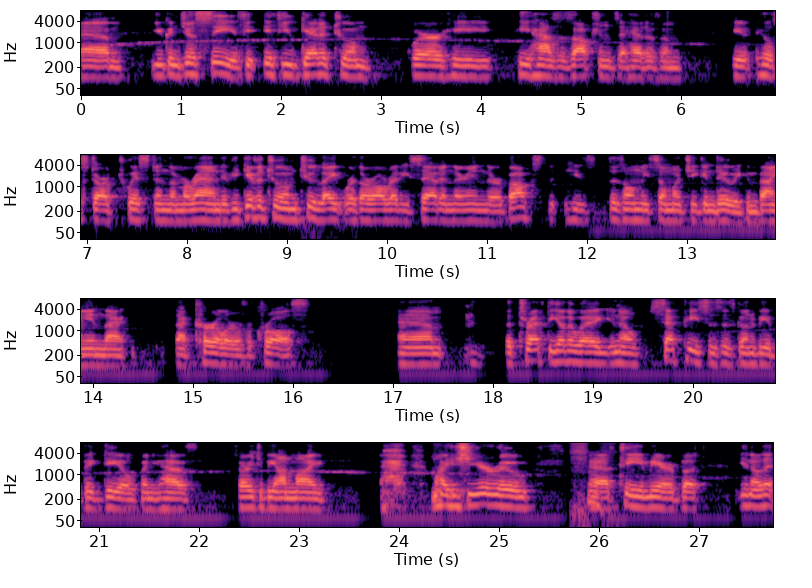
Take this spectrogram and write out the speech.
Um, you can just see if you if you get it to him where he he has his options ahead of him, he, he'll start twisting them around. If you give it to him too late, where they're already set and they're in their box, he's there's only so much he can do. He can bang in that that curler of a cross. Um, the threat the other way, you know, set pieces is going to be a big deal when you have. Sorry to be on my my Giroud uh, team here, but you know they,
